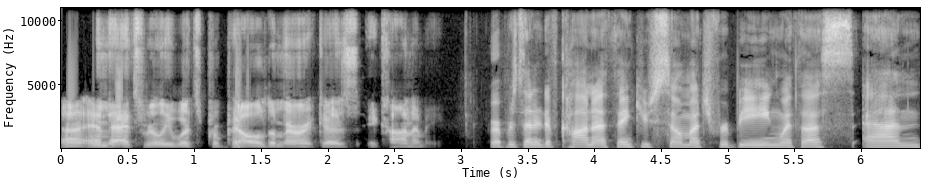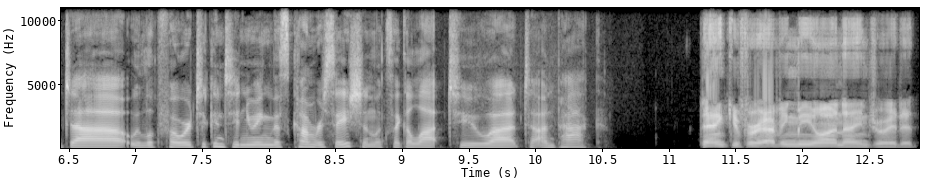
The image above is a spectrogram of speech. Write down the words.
uh, and that's really what's propelled America's economy. Representative Khanna, thank you so much for being with us, and uh, we look forward to continuing this conversation. Looks like a lot to to unpack. Thank you for having me on. I enjoyed it.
